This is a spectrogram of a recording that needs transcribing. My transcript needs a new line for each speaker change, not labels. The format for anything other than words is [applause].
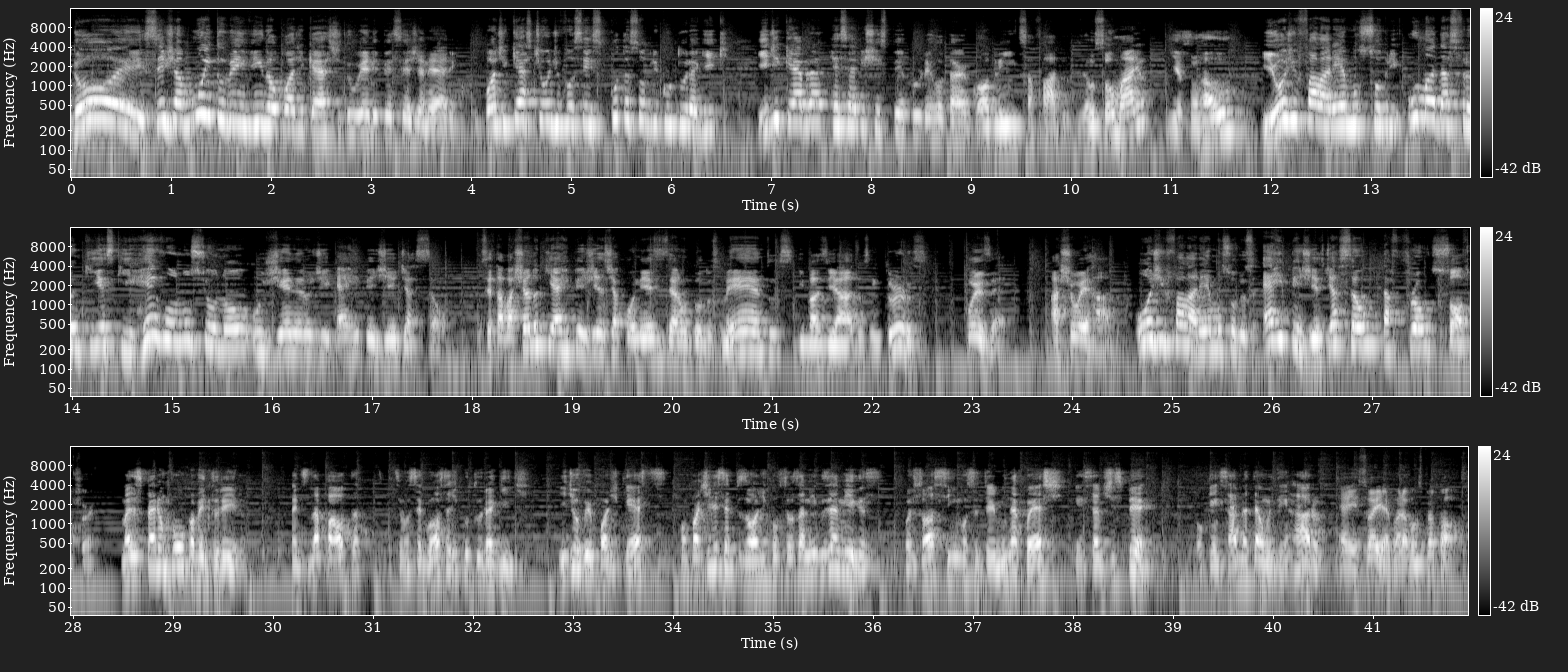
2! Seja muito bem-vindo ao podcast do NPC Genérico, o podcast onde você escuta sobre cultura geek e de quebra recebe XP por derrotar goblins safados. Eu sou o Mário.
E eu sou o Raul.
E hoje falaremos sobre uma das franquias que revolucionou o gênero de RPG de ação. Você estava achando que RPGs japoneses eram todos lentos e baseados em turnos? Pois é, achou errado. Hoje falaremos sobre os RPGs de ação da From Software.
Mas espere um pouco, aventureiro. Antes da pauta, se você gosta de cultura geek e de ouvir podcasts, compartilhe esse episódio com seus amigos e amigas, pois só assim você termina a quest e recebe XP. Ou quem sabe até um item raro.
É isso aí, agora vamos pra pauta.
